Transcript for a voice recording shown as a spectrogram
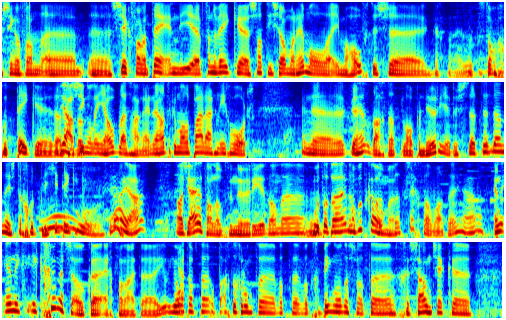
Single van eh Cirque Valentin. En die, eh, van de week zat die zomaar helemaal in mijn hoofd. Dus ik dacht, nou, dat is toch een goed teken. Dat Ja, een dat- single in je hoofd blijft hangen. En dan had ik hem al een paar dagen niet gehoord. En de hele dag dat lopen neurien. Dus dat, dan is het een goed liedje, denk ik. Oeh, Nou ja, als jij het al loopt te neurien, dan moet dat wel helemaal goed komen. Dat, dat zegt wel wat, hè? Ja. En, en ik, ik gun het ze ook echt vanuit. eh, je je Ja. hoort op de, op de achtergrond wat, wat gebingel, dat is wat gesoundcheck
